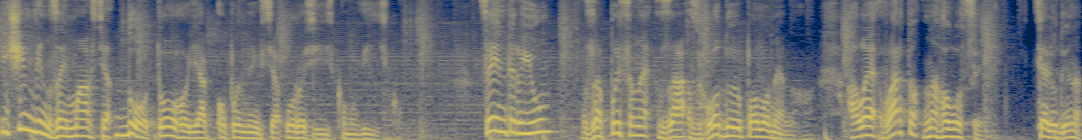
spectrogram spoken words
і чим він займався до того, як опинився у російському війську. Це інтерв'ю записане за згодою полоненого, але варто наголосити: ця людина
